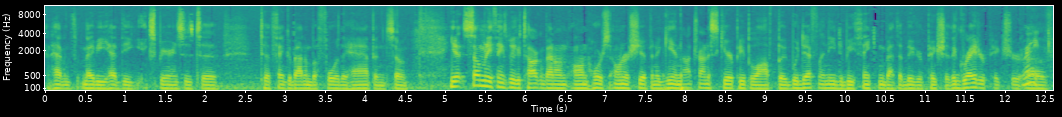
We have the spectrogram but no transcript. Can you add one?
and haven't maybe had the experiences to to think about them before they happen. So, you know, so many things we could talk about on, on horse ownership, and again, not trying to scare people off, but we definitely need to be thinking about the bigger picture, the greater picture Right. of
